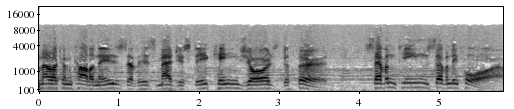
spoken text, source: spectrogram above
American colonies of His Majesty King George III, 1774.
